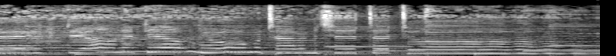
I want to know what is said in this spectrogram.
ပဲတယောက်နဲ့တယောက်မျိုးမထားပဲမချစ်တတ်တော့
